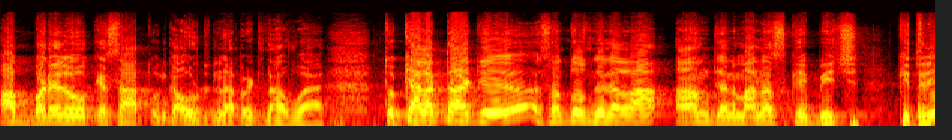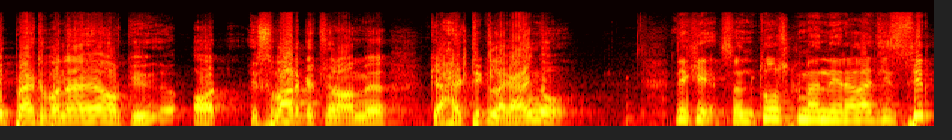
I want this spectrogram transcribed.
अब बड़े लोगों के साथ उनका उठना बैठना हुआ है। तो क्या लगता है कि संतोष निराला आम जनमानस के बीच कितनी पैठ बनाए हैं और कि, और इस बार के चुनाव में क्या हैट्रिक लगाएँगे देखिए संतोष कुमार निराला जी सिर्फ़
